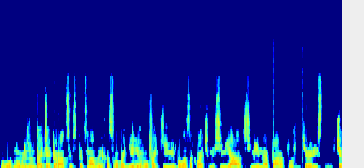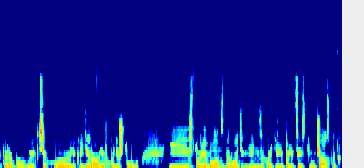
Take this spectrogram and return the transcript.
Вот, но в результате операции спецназа их освободили. В Уфакиме была захвачена семья, семейная пара тоже террористами, четверо было, но их всех э, ликвидировали в ходе штурма. И история была в Сдероте, где они захватили полицейский участок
